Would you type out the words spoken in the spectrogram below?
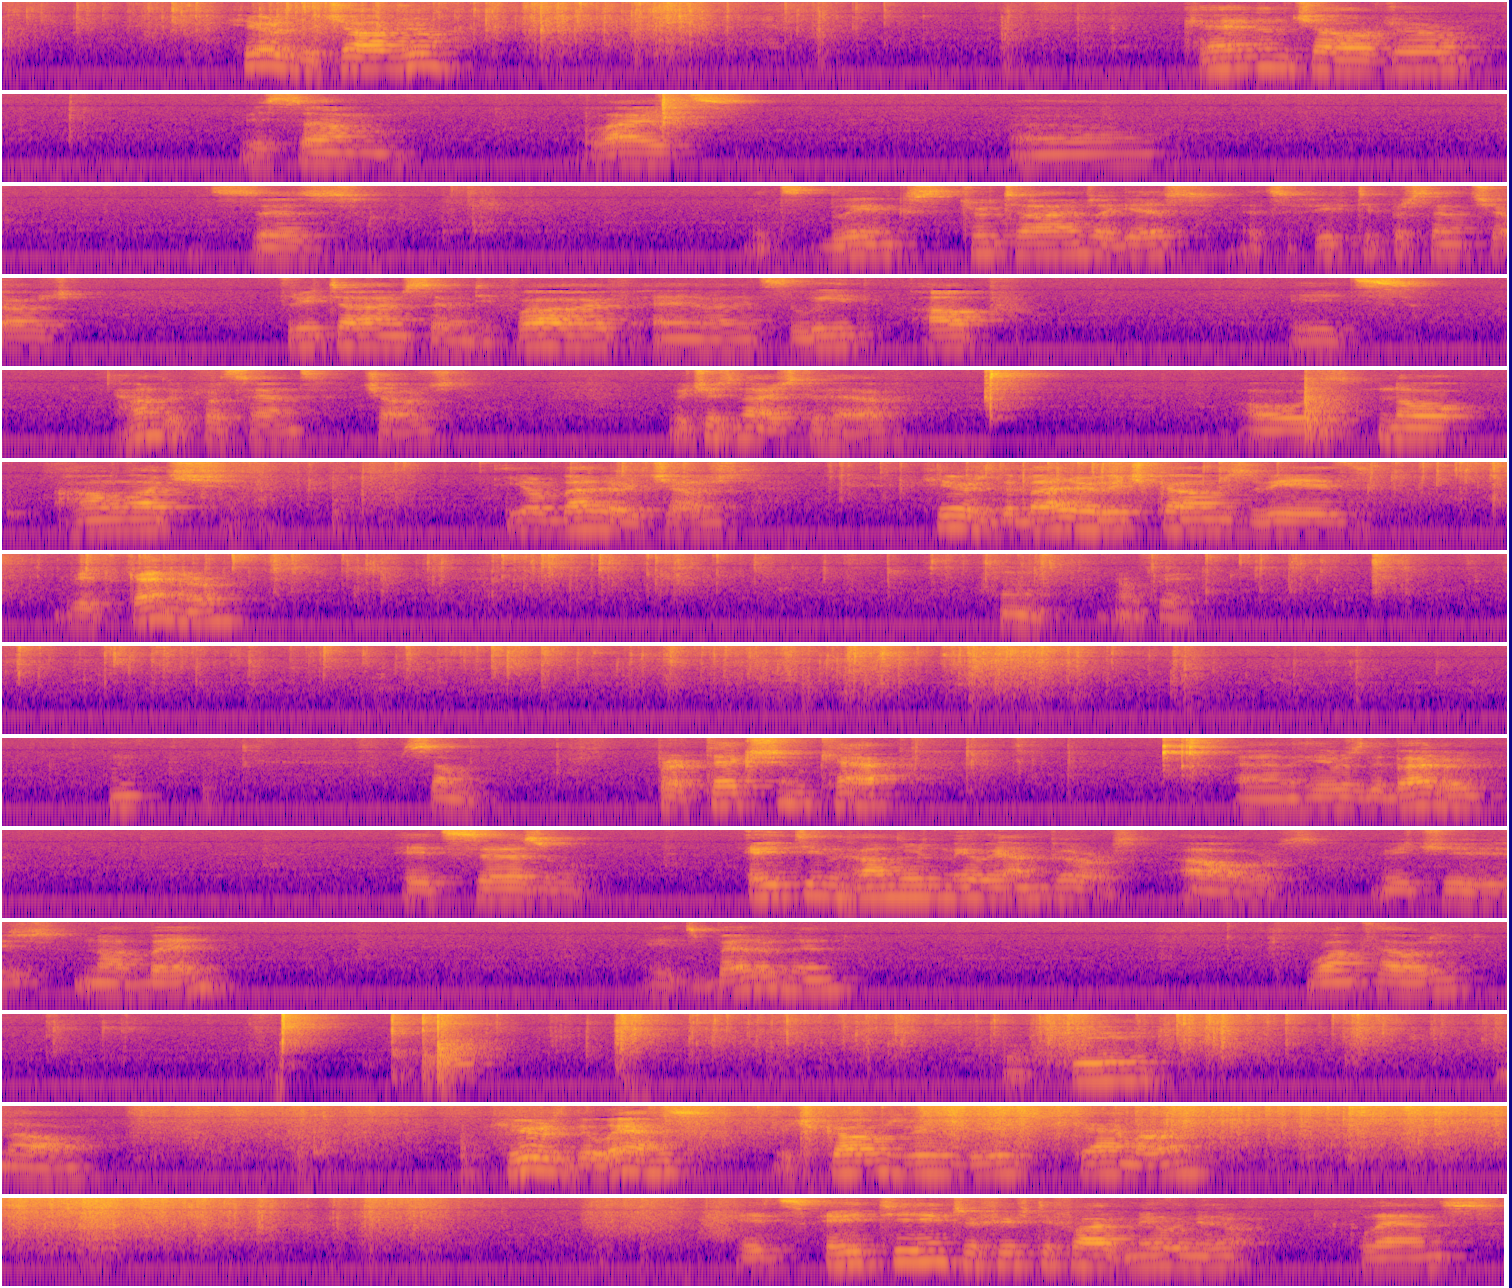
here's the charger. Canon charger with some lights uh, it says it blinks two times I guess. It's a 50% charge. Three times 75 and when it's lit up it's 100% charged which is nice to have. Always know how much your battery charged. Here's the battery which comes with with camera hmm okay. Hmm. some protection cap. And here's the battery it says 1800 milliamperes hours which is not bad. It's better than 1000 okay. Now here's the lens which comes with this camera. It's 18 to 55 millimeter lens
